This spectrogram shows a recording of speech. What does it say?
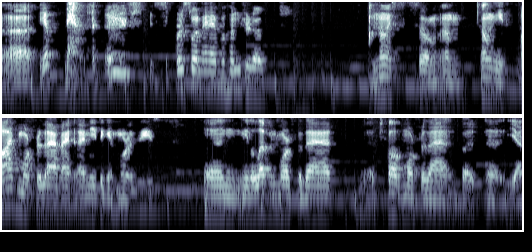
Uh, yep. it's the first one I have 100 of. Nice. So, um, I only need 5 more for that. I, I need to get more of these. And need 11 more for that. Uh, 12 more for that. But, uh, yeah,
